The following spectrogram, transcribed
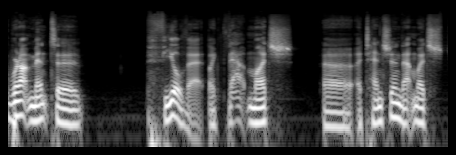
we're not meant to feel that like that much uh, attention that much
